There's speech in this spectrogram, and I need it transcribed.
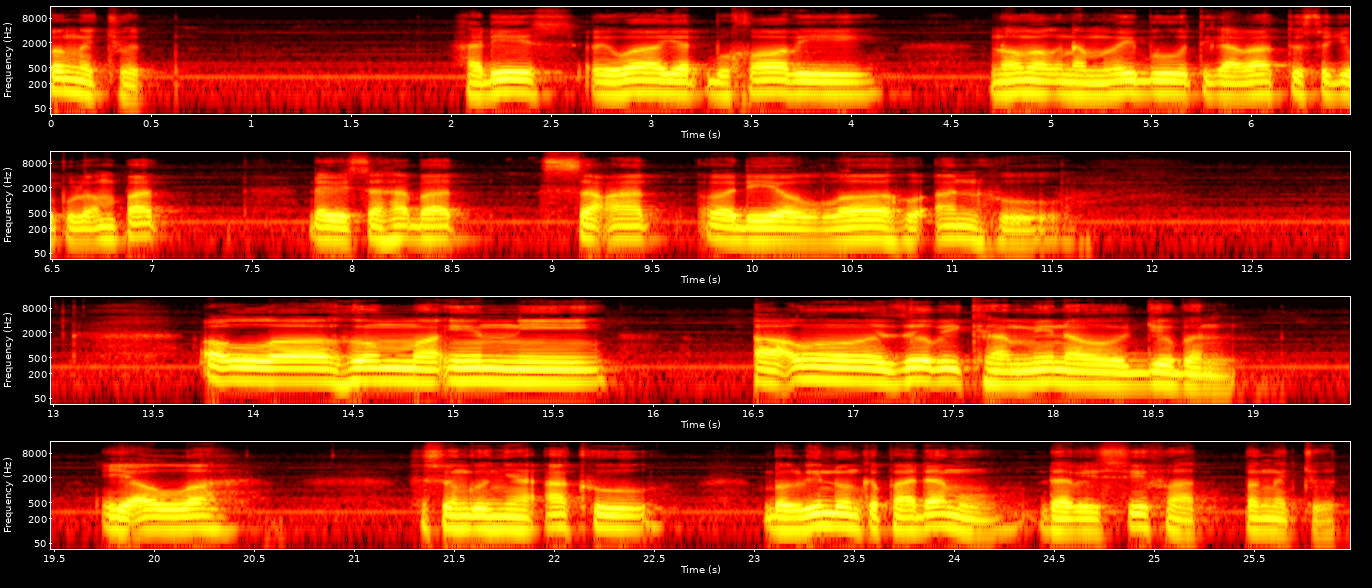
pengecut. Hadis riwayat Bukhari nomor 6374 dari sahabat Sa'ad radhiyallahu anhu. Allahumma inni A'udzubika minal juban. Ya Allah, sesungguhnya aku berlindung kepadamu dari sifat pengecut.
